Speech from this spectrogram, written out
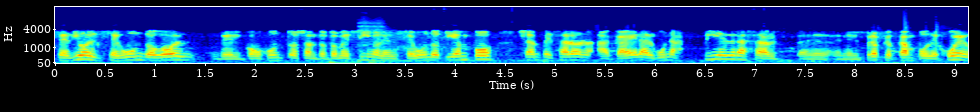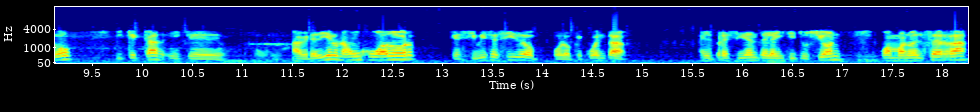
se dio el segundo gol del conjunto santo tomecino en el segundo tiempo ya empezaron a caer algunas piedras eh, en el propio campo de juego y que, y que agredieron a un jugador que si hubiese sido, por lo que cuenta el presidente de la institución, Juan Manuel Serra,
